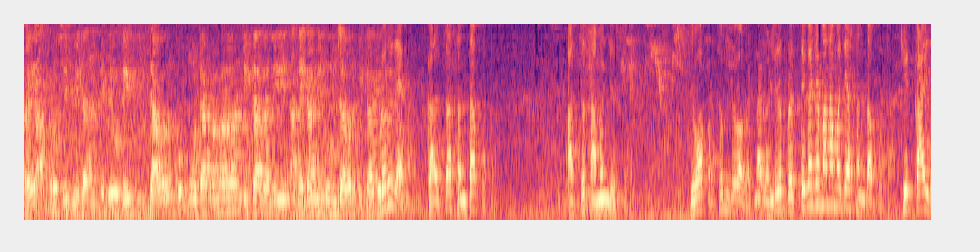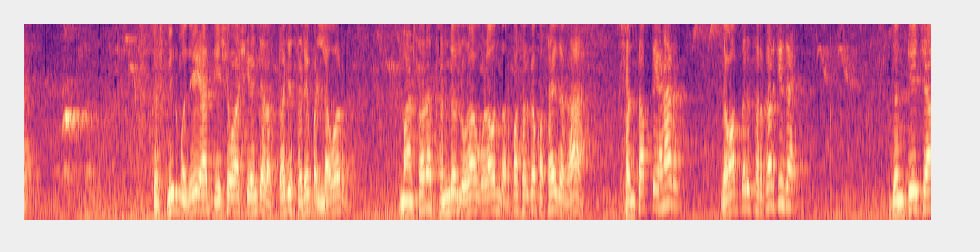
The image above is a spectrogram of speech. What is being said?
काही आक्रोशित विधानं केली होती त्यावर खूप मोठ्या प्रमाणावर टीका झाली. अनेकांनी तुमच्यावर टीका केली. करू द्या ना. कालचा संताप होता. आजचं सामंजस्य. जेव्हा प्रथम जेव्हा घटना घडली तर प्रत्येकाच्या मनामध्ये हा संताप होता की काय झालं? काश्मीरमध्ये या देशवासियांच्या रक्ताचे सडे पडल्यावर माणसानं थंड लोळा गोळावून बर्फासारखं बसायचं का? संताप तर येणारच. जबाबदारी सरकारचीच आहे. जनतेच्या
